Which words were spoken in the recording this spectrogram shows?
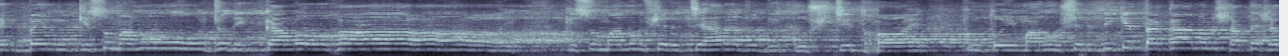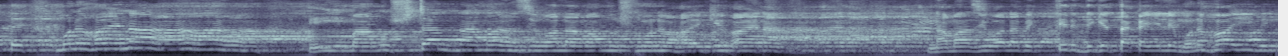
দেখবেন কিছু মানুষ যদি কালো হয় কিছু মানুষের চেহারা যদি কুষ্ঠিত হয়, কিন্তু ওই মানুষের দিকে তাকানোর সাথে সাথে মনে হয় না, এই মানুষটা নামাজিওয়ালা মানুষ মনে হয় কি হয় না? নামাজিওয়ালা ব্যক্তির দিকে তাকাইলে মনে হয় এই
